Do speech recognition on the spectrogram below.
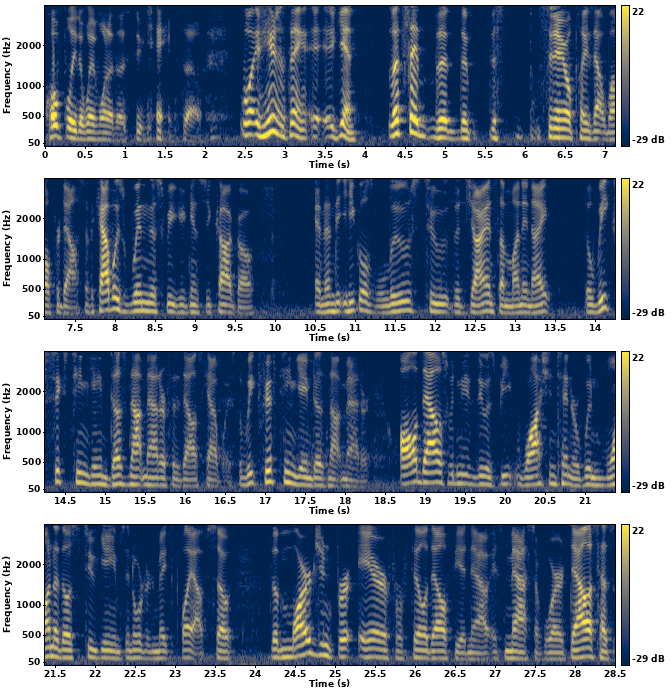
hopefully to win one of those two games though. Well, and here's the thing. A- Again, let's say the the this scenario plays out well for Dallas. If the Cowboys win this week against Chicago, and then the Eagles lose to the Giants on Monday night, the Week 16 game does not matter for the Dallas Cowboys. The Week 15 game does not matter. All Dallas would need to do is beat Washington or win one of those two games in order to make the playoffs. So. The margin for error for Philadelphia now is massive, where Dallas has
